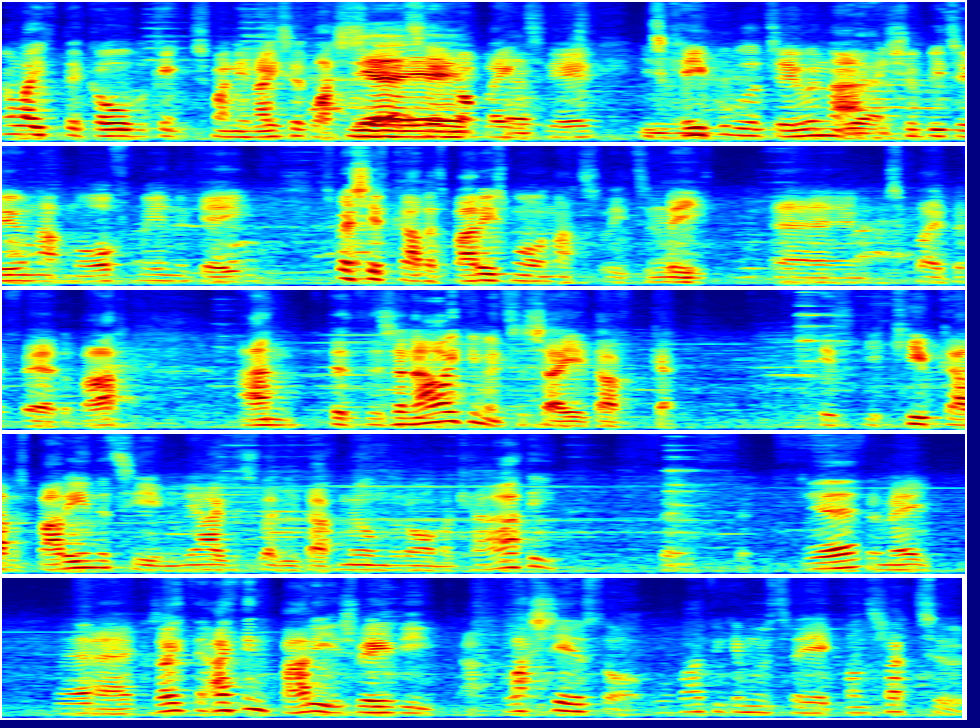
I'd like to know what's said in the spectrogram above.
You know, like the goal against Man United last Yeah, year, yeah, yeah, up late yeah. the year. He's capable of doing that. Yeah. He should be doing that more for me in the game, especially if Gareth Barry's more naturally to be um, to play a bit further back. And th- there's an argument to say you'd have is you keep Gareth Barry in the team, and the argument's whether you'd have Milner or McCarthy for, for, Yeah. for me. Yeah. Uh, because I, th- I think Barry is really. Uh, last year I thought, well, why have you given him a three-year contract to him?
